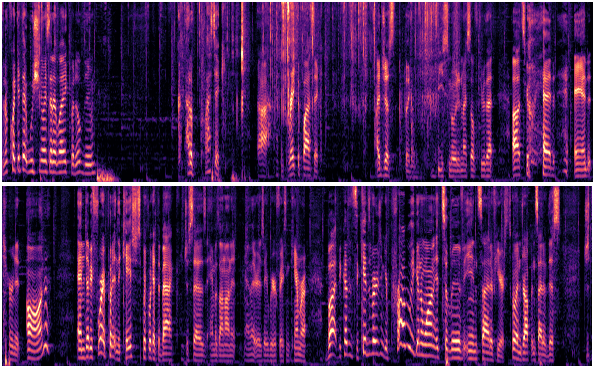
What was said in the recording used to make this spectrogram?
I don't quite get that whooshy noise that I like, but it'll do. Out of plastic. Ah, I can break the plastic. I just like beast moded myself through that. Uh, let's go ahead and turn it on. And uh, before I put it in the case, just a quick look at the back. It just says Amazon on it, and there is a rear-facing camera. But because it's the kids version, you're probably going to want it to live inside of here. So let's go ahead and drop inside of this just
